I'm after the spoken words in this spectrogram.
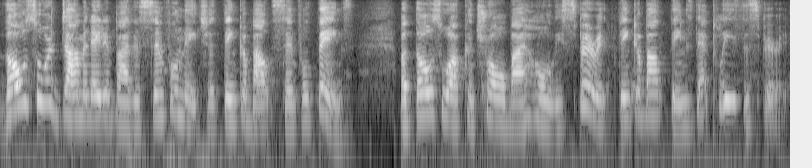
Those who are dominated by the sinful nature think about sinful things, but those who are controlled by Holy Spirit think about things that please the Spirit.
